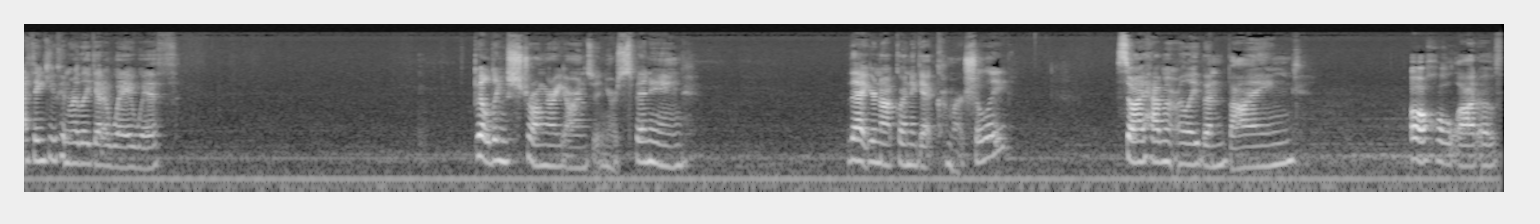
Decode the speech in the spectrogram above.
I think you can really get away with building stronger yarns when you're spinning that you're not going to get commercially. So I haven't really been buying a whole lot of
